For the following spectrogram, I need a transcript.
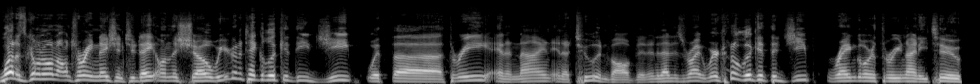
What is going on, All Terrain Nation? Today on the show, we're going to take a look at the Jeep with a three and a nine and a two involved in it. That is right. We're going to look at the Jeep Wrangler 392.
